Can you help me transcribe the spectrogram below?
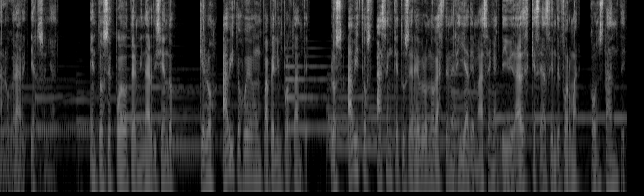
a lograr y a soñar. Entonces puedo terminar diciendo que los hábitos juegan un papel importante. Los hábitos hacen que tu cerebro no gaste energía además en actividades que se hacen de forma constante.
